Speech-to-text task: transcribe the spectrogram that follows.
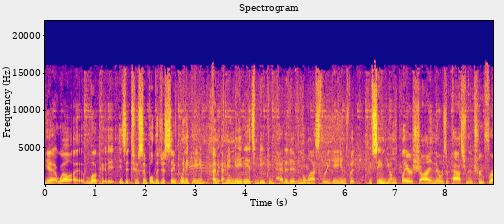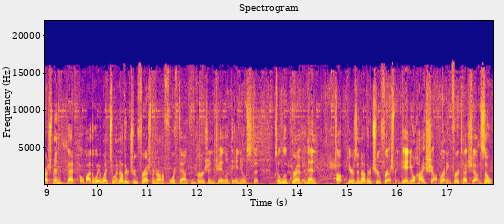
Yeah, well, uh, look, is it too simple to just say win a game? I mean, I mean, maybe it's be competitive in the last three games, but you've seen young players shine. There was a pass from a true freshman that, oh, by the way, went to another true freshman on a fourth down conversion, Jalon Daniels to, to Luke Grimm. And then Oh, here's another true freshman, Daniel Hishaw, running for a touchdown. So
